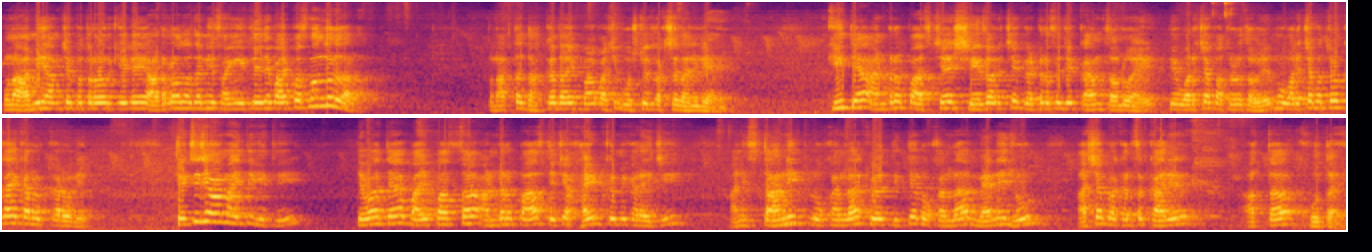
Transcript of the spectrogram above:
पुन्हा आम्ही आमच्या पत्रावर केले. आढळराव दादांनी सांगितले ते बायपास मंजूर झाला. पण आत्ता धक्कादायक बाब अशी गोष्ट लक्षात आलेली आहे. की त्या अंडरपासच्या शेजारचे गटरचं जे काम चालू आहे ते वरच्या पातळीवर चालू आहे. मग वरच्या पातळीवर काय कर करावे त्याची जेव्हा माहिती घेतली तेव्हा त्या बायपासचा अंडरपास त्याची हाईट कमी करायची आणि स्थानिक लोकांना किंवा तिथल्या लोकांना मॅनेज होऊन अशा प्रकारचं कार्य आत्ता होत आहे.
